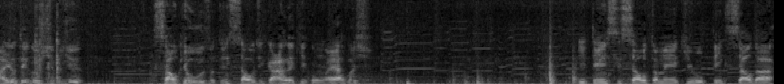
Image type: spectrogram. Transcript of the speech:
Aí eu tenho dois tipos de sal que eu uso. Eu tenho sal de garlic com ervas. E tem esse sal também aqui, o pink sal da,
